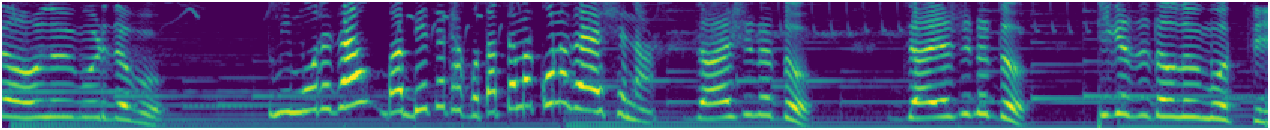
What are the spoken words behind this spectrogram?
না হলে আমি মরে যাব। তুমি মরে যাও বা বেঁচে থাকো তাতে আমার কোনো যায় আসে না। যায় আসে না তো যায় আসে না তো। ঠিক আছে তাহলে আমি মরছি।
